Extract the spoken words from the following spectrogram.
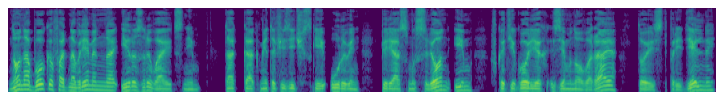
но Набоков одновременно и разрывает с ним, так как метафизический уровень переосмыслен им в категориях земного рая, то есть предельной,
